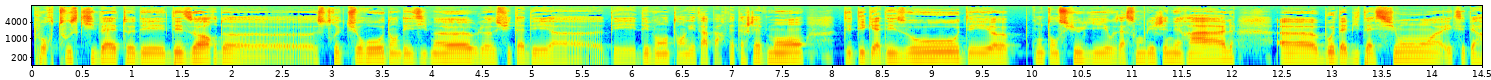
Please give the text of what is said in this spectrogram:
pour tout ce qui va être des désordres euh, structuraux dans des immeubles suite à des, euh, des, ventes en état parfait achèvement, des dégâts des eaux, des euh, contentieux liés aux assemblées générales, baux d'habitation, etc.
